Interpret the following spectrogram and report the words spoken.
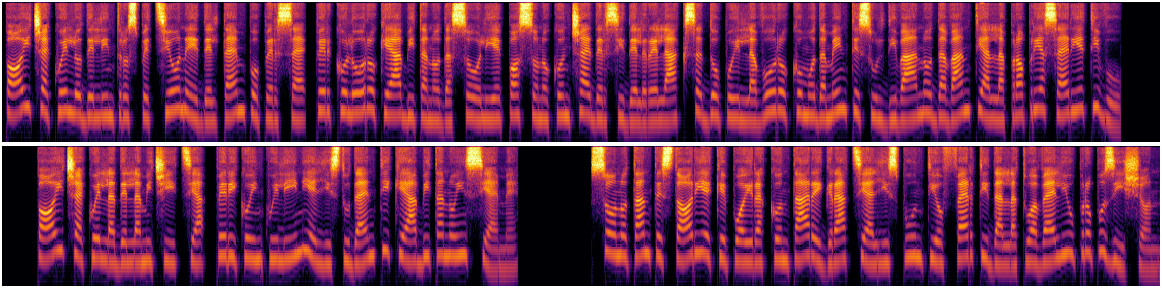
Poi c'è quello dell'introspezione e del tempo per sé, per coloro che abitano da soli e possono concedersi del relax dopo il lavoro comodamente sul divano davanti alla propria serie TV. Poi c'è quella dell'amicizia, per i coinquilini e gli studenti che abitano insieme. Sono tante storie che puoi raccontare grazie agli spunti offerti dalla tua value proposition.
